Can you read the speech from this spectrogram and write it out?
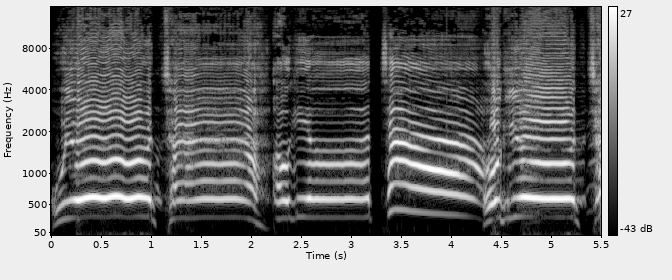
우여차 어기여차 어기여차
